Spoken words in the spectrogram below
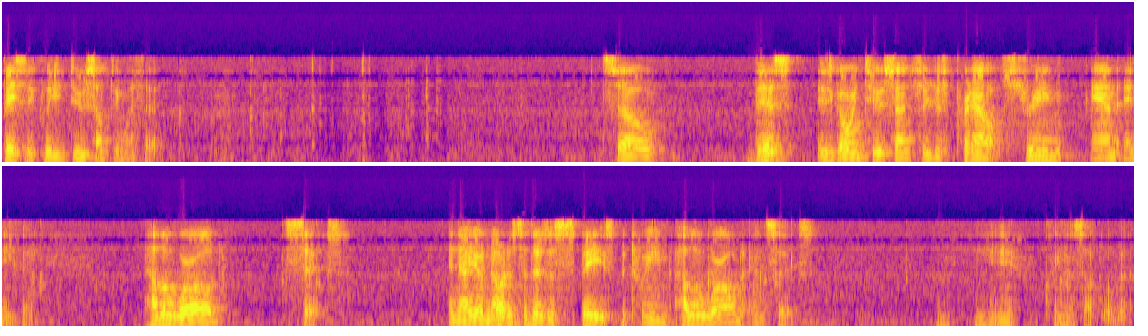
basically do something with it. So this is going to essentially just print out string and anything. Hello world 6. And now you'll notice that there's a space between hello world and 6. Let me clean this up a little bit.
